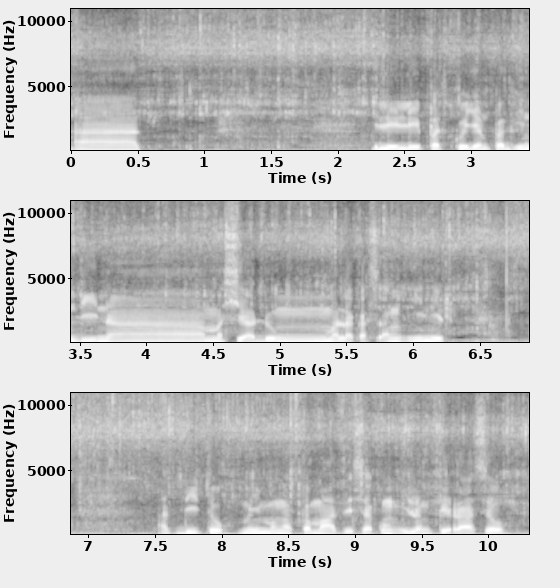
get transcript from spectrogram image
At ililipat ko yan pag hindi na masyadong malakas ang init. At dito, may mga kamatis akong ilang piraso.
